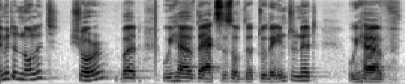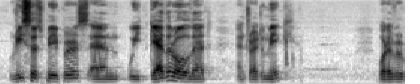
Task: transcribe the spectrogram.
limited knowledge sure but we have the access of the to the internet we have research papers and we gather all that and try to make whatever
